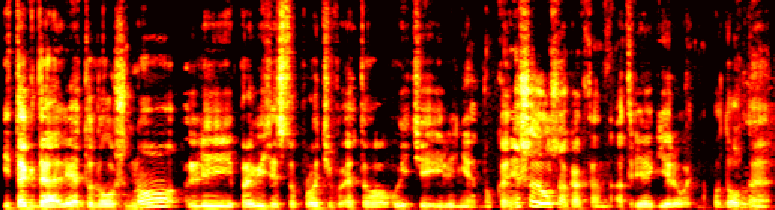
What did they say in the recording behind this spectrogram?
и так далее, то должно ли правительство против этого выйти или нет? Ну, конечно, должно как-то отреагировать на подобное.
